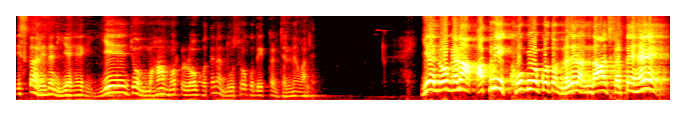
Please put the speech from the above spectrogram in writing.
इसका रीजन ये है कि ये जो महामूर्ख लोग होते हैं ना, दूसरों को देखकर जलने वाले, ये लोग है ना, अपनी खूबियों को तो नजरअंदाज करते हैं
